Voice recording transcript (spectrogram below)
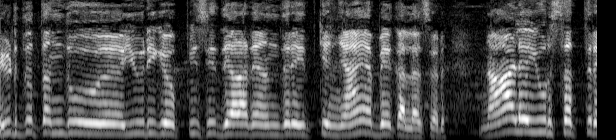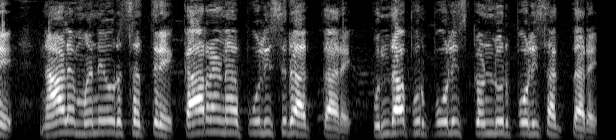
ಹಿಡಿದು ತಂದು ಇವರಿಗೆ ಒಪ್ಪಿಸಿದ್ದಾರೆ ಅಂದ್ರೆ ಇದಕ್ಕೆ ನ್ಯಾಯ ಬೇಕಲ್ಲ ಸರ್. ನಾಳೆ ಇವ್ರು ಸತ್ರೆ, ನಾಳೆ ಮನೆಯವರು ಸತ್ರೆ. ಕಾರಣ ಪೊಲೀಸರು ಆಗ್ತಾರೆ ಕುಂದಾಪುರ್ ಪೊಲೀಸ್, ಕಂಡೂರ್ ಪೊಲೀಸ್ ಆಗ್ತಾರೆ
